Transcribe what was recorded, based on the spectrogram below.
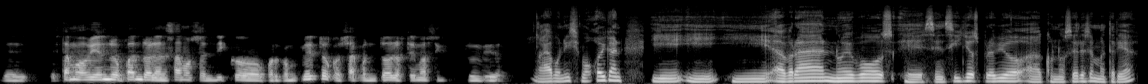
de- estamos viendo cuándo lanzamos el disco por completo, ya con todos los temas incluidos. Ah, buenísimo. Oigan, ¿y, y- y habrá nuevos eh, sencillos previo a conocer ese material?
